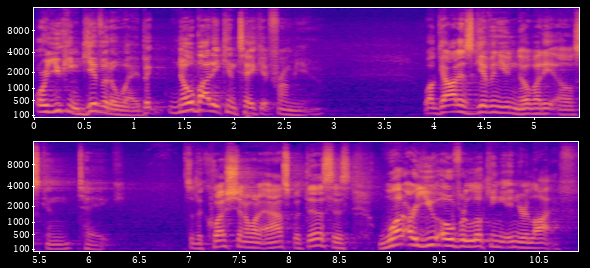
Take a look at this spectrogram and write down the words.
or you can give it away, but nobody can take it from you. What God has given you, nobody else can take. So, the question I want to ask with this is what are you overlooking in your life?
